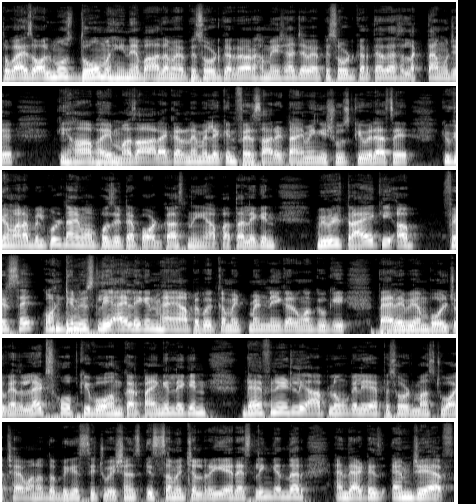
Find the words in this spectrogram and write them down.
तो गाइज़ ऑलमोस्ट दो महीने बाद हम एपिसोड कर रहे हैं, और हमेशा जब एपिसोड करते हैं तो ऐसा लगता है मुझे कि हाँ भाई, मज़ा आ रहा है करने में, लेकिन फिर सारे टाइमिंग इश्यूज़ की वजह से, क्योंकि हमारा बिल्कुल टाइम ऑपोजिट है पॉडकास्ट नहीं आ पाता। लेकिन वी विल ट्राई कि अब फिर से कॉन्टिन्यूसली आए, लेकिन मैं यहाँ पे कोई कमिटमेंट नहीं करूँगा, क्योंकि पहले भी हम बोल चुके हैं तो लेट्स होप कि वो हम कर पाएँगे, लेकिन डेफिनेटली आप लोगों के लिए एपिसोड मस्ट वॉच है one of the biggest situations इस समय चल रही है रेसलिंग के अंदर एंड दैट इज़ एमजेएफ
